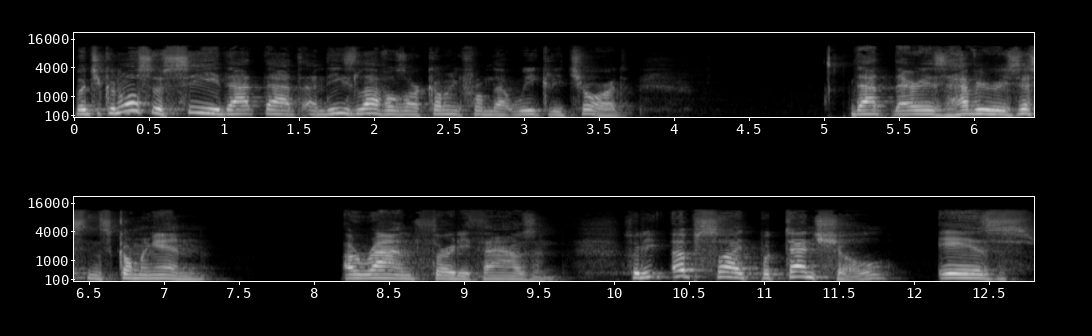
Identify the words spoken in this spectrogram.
But you can also see that, that and these levels are coming from that weekly chart, that there is heavy resistance coming in around 30,000. So the upside potential is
